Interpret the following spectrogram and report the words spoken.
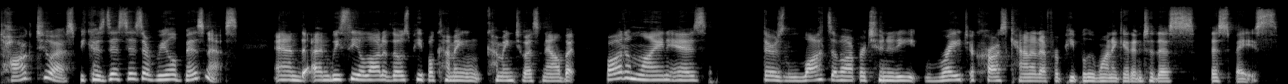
talk to us because this is a real business. And and we see a lot of those people coming coming to us now, but bottom line is there's lots of opportunity right across Canada for people who want to get into this this space.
